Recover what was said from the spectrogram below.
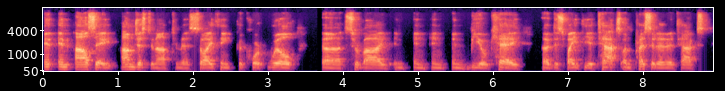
and, and, I'll say I'm just an optimist, so I think the court will uh, survive and, and, and, and be okay uh, despite the attacks, unprecedented attacks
